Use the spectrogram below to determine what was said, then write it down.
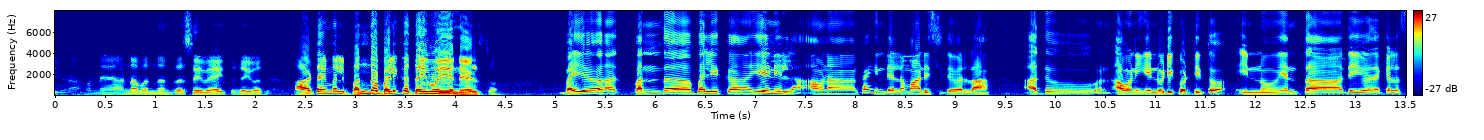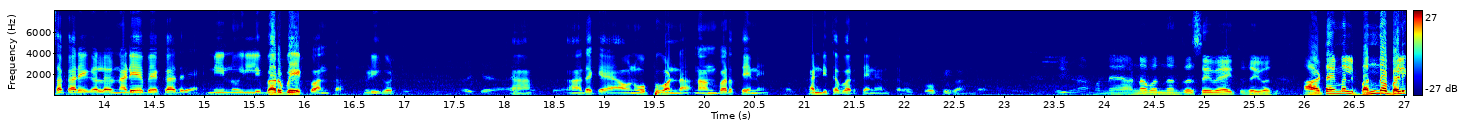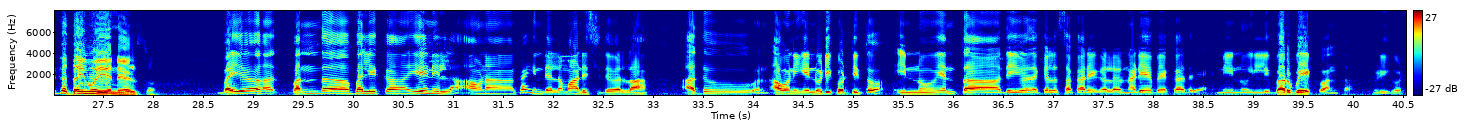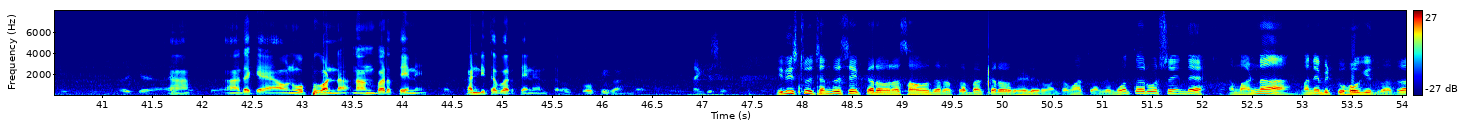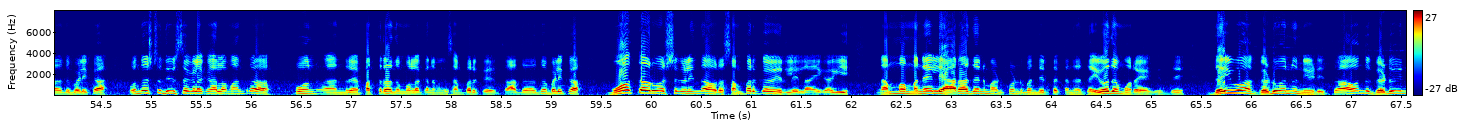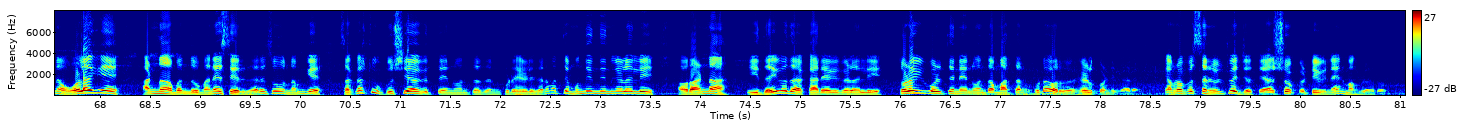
ಈಗ ಮೊನ್ನೆ ಅಣ್ಣ ಬಂದ ನಂತರ ಸೇವೆ ಆಯಿತು ದೈವದ್ದು. ಆ ಟೈಮಲ್ಲಿ ಬಂದ ಬಳಿಕ ದೈವ ಏನು ಹೇಳ್ತು? ಬೈವ ಬಂದ ಬಳಿಕ ಏನಿಲ್ಲ ಅವನ ಕೈಯಿಂದೆಲ್ಲ ಮಾಡಿಸಿದೆವಲ್ಲ ಅದು ಅವನಿಗೆ ನುಡಿ ಕೊಟ್ಟಿತ್ತು. ಇನ್ನು ಎಂಥ ದೈವದ ಕೆಲಸ ಕಾರ್ಯಗಳು ನಡೆಯಬೇಕಾದ್ರೆ ನೀನು ಇಲ್ಲಿ ಬರಬೇಕು ಅಂತ ನುಡಿ ಕೊಟ್ಟಿ. ಹಾ. ಅದಕ್ಕೆ ಅವನು ಒಪ್ಪಿಕೊಂಡ ನಾನು ಬರ್ತೇನೆ ಖಂಡಿತ ಬರ್ತೇನೆ ಅಂತ ಒಪ್ಪಿಕೊಂಡ. ಈಗ ಮೊನ್ನೆ ಅಣ್ಣ ಬಂದ ನಂತರ ಸೇವೆ ಆಯಿತು ದೈವದು ಆ ಟೈಮಲ್ಲಿ ಬಂದ ಬಳಿಕ ದೈವ ಏನು ಹೇಳ್ತು? ಬೈಯ ಬಂದ ಬಳಿಕ ಏನಿಲ್ಲ ಅವನ ಕೈಯಿಂದೆಲ್ಲ ಮಾಡಿಸಿದೆವಲ್ಲ ಅದು ಅವನಿಗೆ ನುಡಿ ಕೊಟ್ಟಿತು ಇನ್ನು ಎಂತ ದೈವದ ಕೆಲಸ ಕಾರ್ಯಗಳು ನಡೆಯಬೇಕಾದ್ರೆ ನೀನು ಇಲ್ಲಿ ಬರಬೇಕು ಅಂತ ನುಡಿ ಕೊಟ್ಟಿ. ಹಾ. ಅದಕ್ಕೆ ಅವನು ಒಪ್ಪಿಕೊಂಡ ನಾನು ಬರ್ತೇನೆ ಖಂಡಿತ ಬರ್ತೇನೆ ಅಂತ ಒಪ್ಪಿಕೊಂಡ. ಥ್ಯಾಂಕ್ ಯು ಸರ್ ಇದಿಷ್ಟು ಚಂದ್ರಶೇಖರ್ ಅವರ ಸಹೋದರ ಪ್ರಭಾಕರ್ ಅವರು ಹೇಳಿರುವಂಥ ಮಾತು. ಅಂದರೆ ಮೂವತ್ತಾರು ವರ್ಷ ಹಿಂದೆ ನಮ್ಮ ಅಣ್ಣ ಮನೆ ಬಿಟ್ಟು ಹೋಗಿದ್ರು. ಅದರಾದ ಬಳಿಕ ಒಂದಷ್ಟು ದಿವಸಗಳ ಕಾಲ ಮಾತ್ರ ಫೋನ್, ಅಂದರೆ ಪತ್ರದ ಮೂಲಕ ನಮಗೆ ಸಂಪರ್ಕ ಇತ್ತು. ಅದಾದ ಬಳಿಕ ಮೂವತ್ತಾರು ವರ್ಷಗಳಿಂದ ಅವರ ಸಂಪರ್ಕವೇ ಇರಲಿಲ್ಲ. ಹೀಗಾಗಿ ನಮ್ಮ ಮನೆಯಲ್ಲಿ ಆರಾಧನೆ ಮಾಡ್ಕೊಂಡು ಬಂದಿರತಕ್ಕಂಥ ದೈವದ ಮೊರೆಯಾಗಿದ್ದು ದೈವ ಗಡುವನ್ನು ನೀಡಿತ್ತು. ಆ ಒಂದು ಗಡುವಿನ ಒಳಗೆ ಅಣ್ಣ ಬಂದು ಮನೆ ಸೇರಿದ್ದಾರೆ. ಸೊ ನಮಗೆ ಸಾಕಷ್ಟು ಖುಷಿಯಾಗುತ್ತೆ ಅನ್ನುವಂಥದ್ದನ್ನು ಕೂಡ ಹೇಳಿದ್ದಾರೆ. ಮತ್ತು ಮುಂದಿನ ದಿನಗಳಲ್ಲಿ ಅವರ ಅಣ್ಣ ಈ ದೈವದ ಕಾರ್ಯಗಳಲ್ಲಿ ತೊಡಗಿಕೊಳ್ತೇನೆ ಅನ್ನುವಂಥ ಮಾತನ್ನು ಕೂಡ ಅವರು ಹೇಳ್ಕೊಂಡಿದ್ದಾರೆ. ಕ್ಯಾಮ್ರಾ ಪರ್ಸನ್ ವಿಲ್ಫೇಜ್ ಜೊತೆ ಅಶೋಕ್ ಟಿವಿ ನೈನ್ ಮಂಗಳೂರು.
